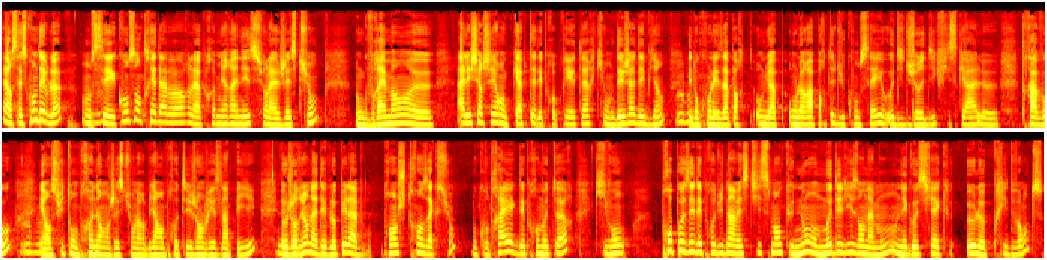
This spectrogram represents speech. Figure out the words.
Alors c'est ce qu'on développe. On mm-hmm. s'est concentré d'abord la première année sur la gestion. Donc vraiment euh, aller chercher, en capter des propriétaires qui ont déjà des biens mhm. et donc on les apporte, on, lui on leur apportait du conseil, audit juridique, fiscal, euh, travaux mhm. et ensuite on prenait en gestion leurs biens en protégeant le risque d'impayé. Aujourd'hui on a développé la branche transaction, donc on travaille avec des promoteurs qui vont proposer des produits d'investissement que nous, on modélise en amont, on négocie avec eux le prix de vente,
